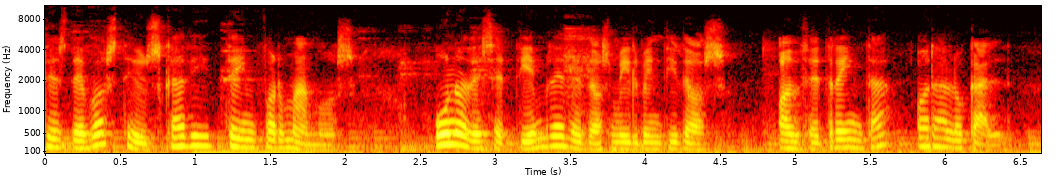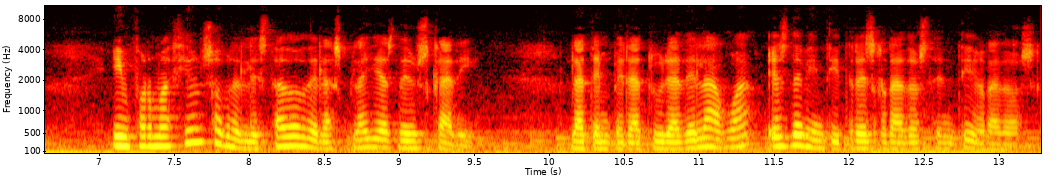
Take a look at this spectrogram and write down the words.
Desde Boste Euskadi te informamos. 1 de septiembre de 2022, 11.30, hora local. Información sobre el estado de las playas de Euskadi. La temperatura del agua es de 23 grados centígrados.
